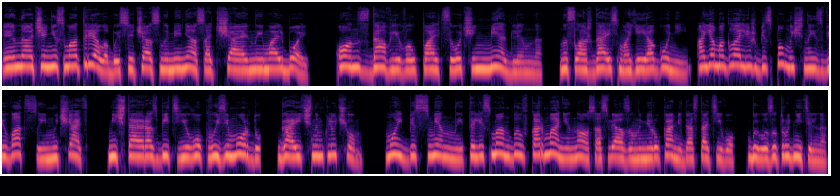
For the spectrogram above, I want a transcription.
Иначе не смотрела бы сейчас на меня с отчаянной мольбой. Он сдавливал пальцы очень медленно, наслаждаясь моей агонией, а я могла лишь беспомощно извиваться и мычать, мечтая разбить его квазиморду гаечным ключом. Мой бессменный талисман был в кармане, но со связанными руками достать его было затруднительно.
